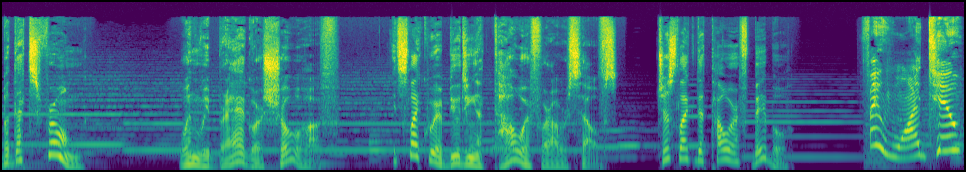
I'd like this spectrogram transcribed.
But that's wrong. When we brag or show off, it's like we're building a tower for ourselves, just like the Tower of Babel. If I wanted to,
